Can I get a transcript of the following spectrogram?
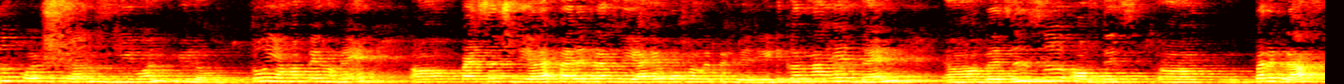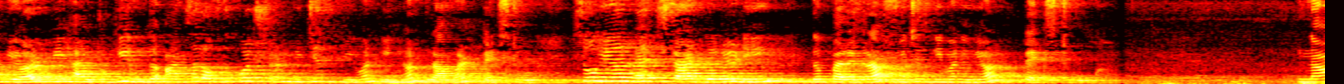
the questions given तो यहाँ पे हमें पैसेज दिया है पैराग्राफ दिया है, वो हमें पहले रीड करना है then basis of this paragraph here we have to give the answer of the question which is given in your grammar textbook so here let start the reading the paragraph which is given in your textbook Now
